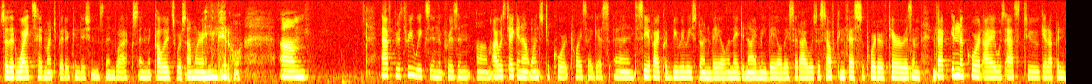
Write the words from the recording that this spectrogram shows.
so that whites had much better conditions than blacks, and the coloreds were somewhere in the middle. Um, after three weeks in the prison, um, I was taken out once to court, twice I guess, and to see if I could be released on bail, and they denied me bail. They said I was a self confessed supporter of terrorism. In fact, in the court, I was asked to get up and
